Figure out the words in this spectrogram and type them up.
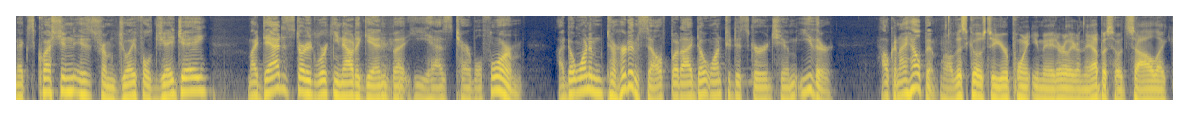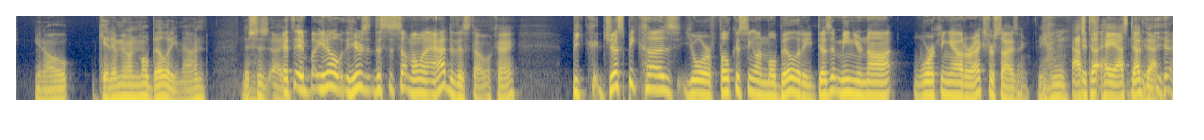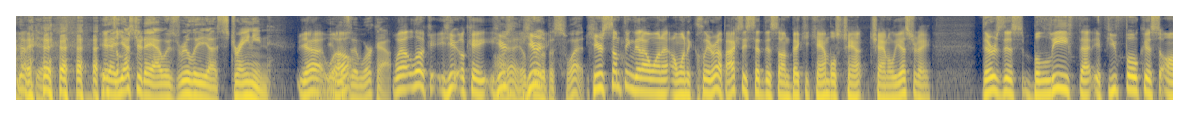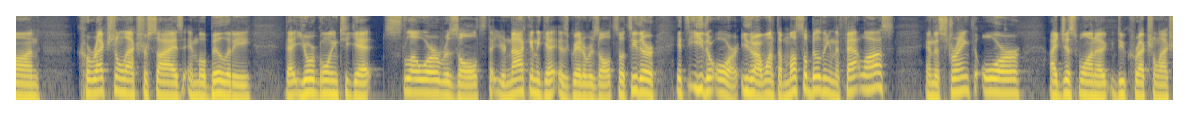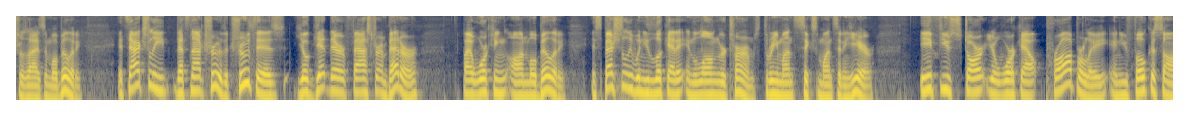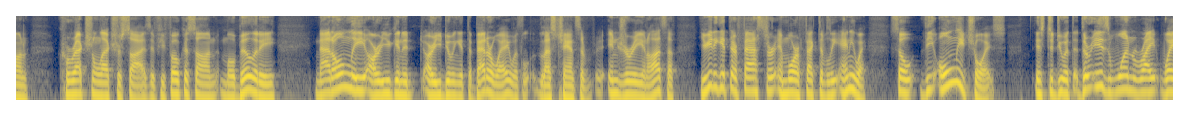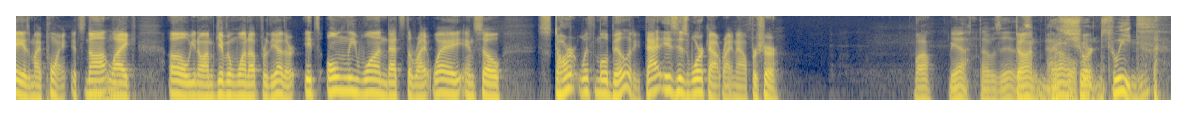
Next question is from Joyful JJ. My dad has started working out again, but he has terrible form. I don't want him to hurt himself, but I don't want to discourage him either. How can I help him? Well, this goes to your point you made earlier in the episode, Sal. Like, you know, get him on mobility, man. This is uh, It's it, but you know here's this is something I want to add to this though. Okay, Bec- just because you're focusing on mobility doesn't mean you're not working out or exercising. ask Doug, hey, ask Doug that. Yeah, yesterday I was really uh, straining. Yeah, It well, was a workout. Well, look here. Okay, here's Oh, yeah, here, up a sweat. Here's something that I want to I want to clear up. I actually said this on Becky Campbell's cha- channel yesterday. There's this belief that if you focus on correctional exercise and mobility, that you're going to get slower results. That you're not going to get as great a result. So it's either it's either or. Either I want the muscle building and the fat loss and the strength, or I just want to do correctional exercise and mobility. It's actually that's not true. The truth is you'll get there faster and better by working on mobility, especially when you look at it in longer terms, three months, six months, and a year. If you start your workout properly and you focus on correctional exercise, if you focus on mobility, not only are you going to are you doing it the better way with less chance of injury and all that stuff, you're going to get there faster and more effectively anyway. So the only choice is to do it. There is one right way, is my point. It's not mm-hmm. like, oh, you know, I'm giving one up for the other. It's only one that's the right way. And so start with mobility. That is his workout right now for sure. Wow. Yeah, that was it. Done. That was That's short and sweet. Mm-hmm.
